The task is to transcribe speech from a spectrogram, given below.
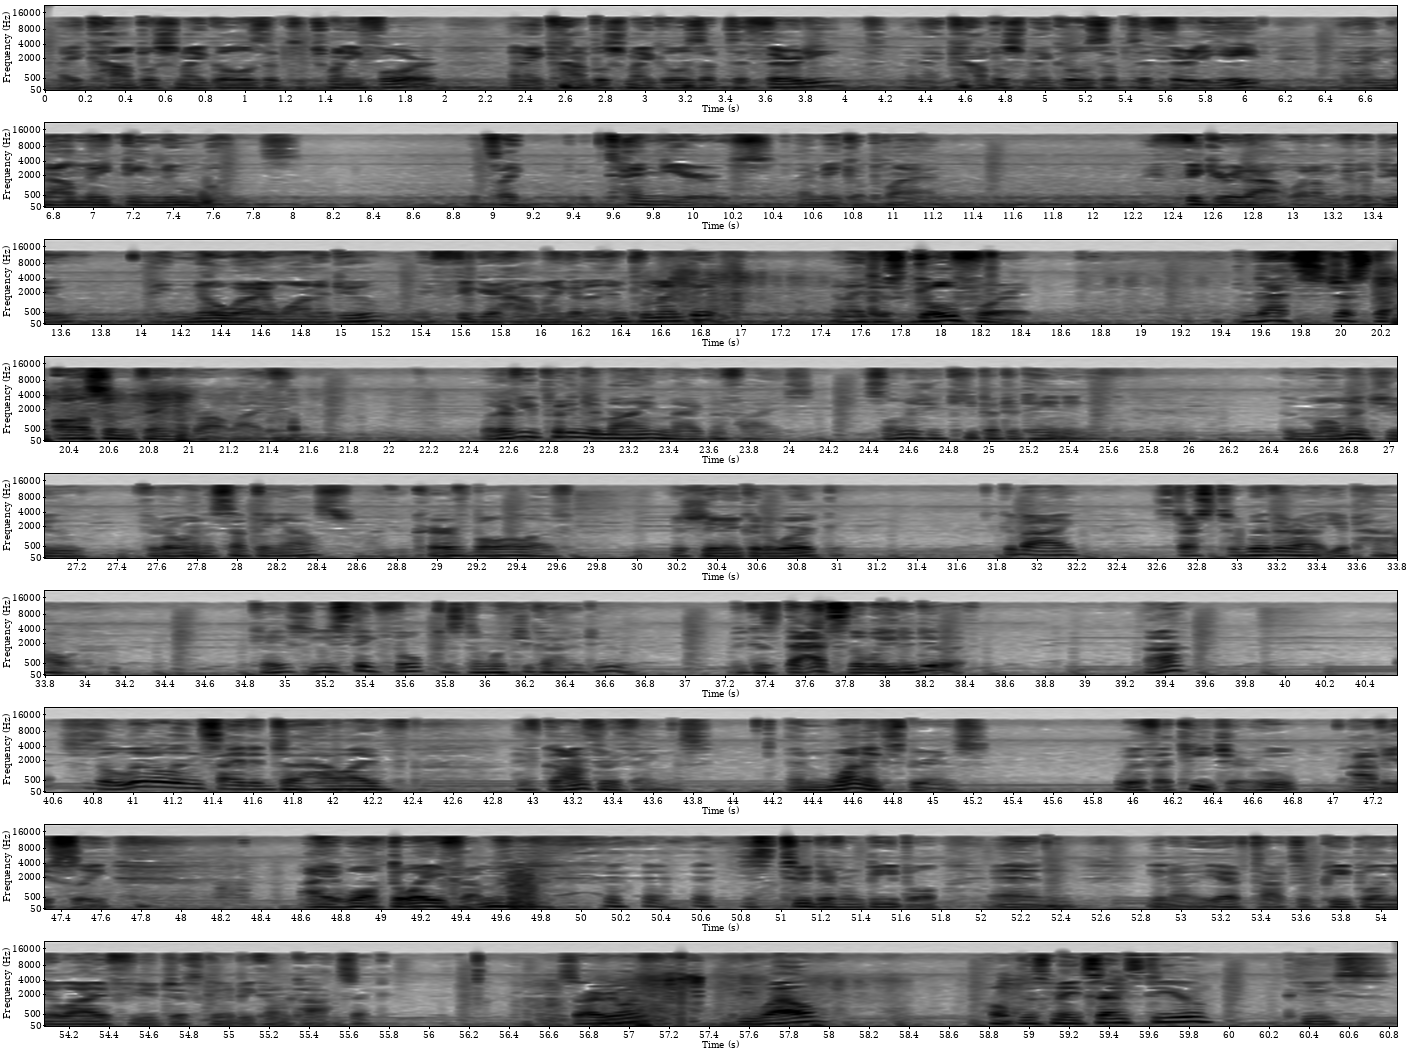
I accomplished my goals up to 24, and I accomplished my goals up to 30, and I accomplished my goals up to 38, and I'm now making new ones. It's like 10 years I make a plan. I figure it out what I'm going to do. I know what I want to do, and I figure how am I going to implement it, and I just go for it. And that's just the awesome thing about life. Whatever you put in your mind magnifies, as long as you keep entertaining it. The moment you throw into something else, like a curveball of, this shit ain't gonna work, goodbye, starts to wither out your power. Okay, so you stay focused on what you gotta do, because that's the way to do it. Huh? That's just a little insight into how I've, I've gone through things. And one experience with a teacher who obviously I walked away from. just two different people. And, you know, you have toxic people in your life, you're just going to become toxic. So, everyone, be well. Hope this made sense to you. Peace.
